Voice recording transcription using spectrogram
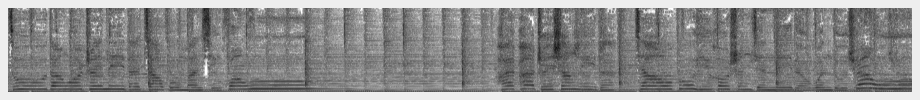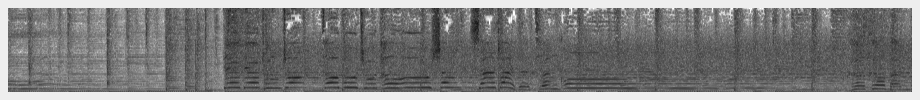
阻挡我追你的脚步，满心荒芜。害怕追上你的脚步以后瞬间你的温度全无。跌跌撞撞走不出头上狭窄的天空。磕磕绊绊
